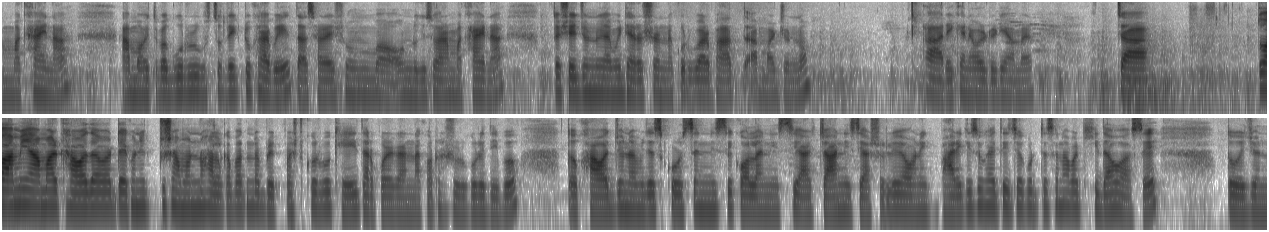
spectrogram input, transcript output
আম্মা খায় না। আম্মা হয়তো বা গরুর গোস্তটা একটু খাবে, তাছাড়া অন্য কিছু আর আম্মা খায় না। তো সেই জন্যই আমি ঢ্যাঁড়স রান্না করব আর ভাত আমার জন্য। আর এখানে অলরেডি আমার চা তো আমি আমার খাওয়া দাওয়াটা এখন একটু সামান্য হালকা পাতলা ব্রেকফাস্ট করব, খেয়েই তারপরে রান্না করা শুরু করে দিব। তো খাওয়ার জন্য আমি জাস্ট কোর্সেন নিছি, কলা নিছি আর চা নিছি। আসলে অনেক ভারী কিছু খাইতে ইচ্ছা করতেছে না, আবার খিদাও আছে। তো ওই জন্য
